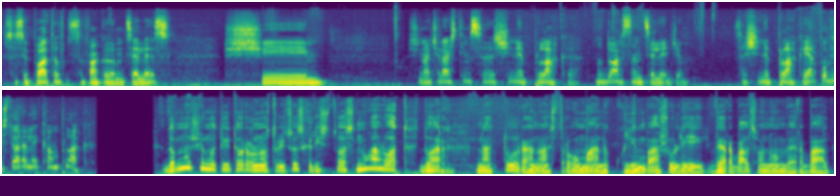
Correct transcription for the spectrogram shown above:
să se poată să facă înțeles și, și în același timp să și ne placă, nu doar să înțelegem, să și ne placă, iar povestioarele cam plac. Domnul și Mântuitorul nostru Iisus Hristos nu a luat doar natura noastră umană cu limbajul ei, verbal sau non-verbal,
